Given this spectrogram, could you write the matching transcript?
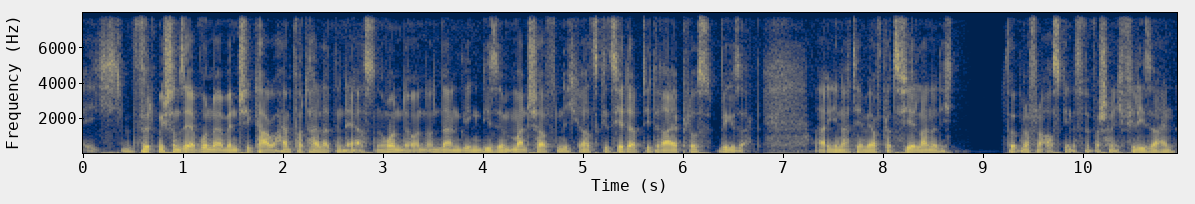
ich würde mich schon sehr wundern, wenn Chicago Heimvorteil hat in der ersten Runde und, und dann gegen diese Mannschaften, die ich gerade skizziert habe, die drei plus, wie gesagt, äh, je nachdem, wer auf Platz 4 landet, ich würde mal davon ausgehen, es wird wahrscheinlich Philly sein.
